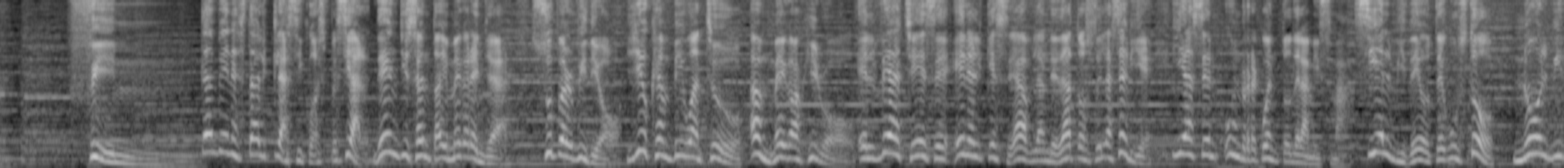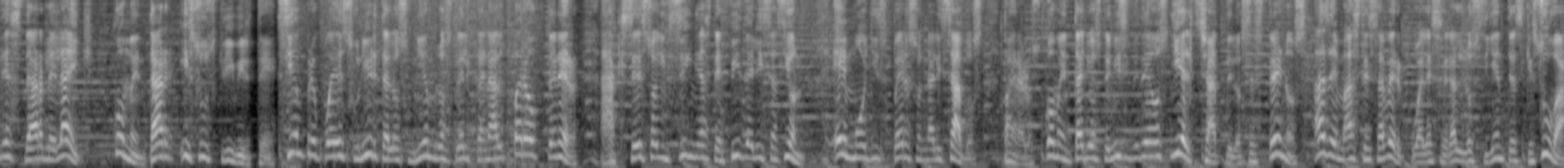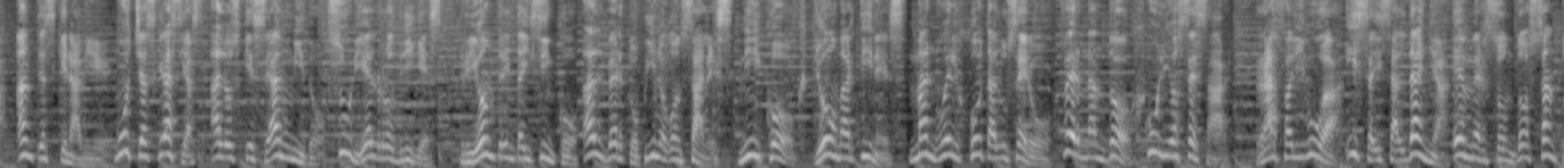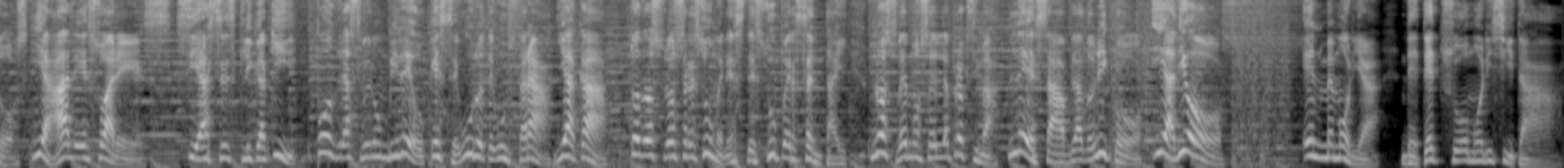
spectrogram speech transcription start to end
Fin. También está el clásico especial Denji Sentai Mega Ranger, Super Video, You Can Be One Too, a Mega Hero, el VHS en el que se hablan de datos de la serie y hacen un recuento de la misma. Si el video te gustó, no olvides darle like, comentar y suscribirte. Siempre puedes unirte a los miembros del canal para obtener acceso a insignias de fidelización, emojis personalizados para los comentarios de mis videos y el chat de los estrenos, además de saber cuáles serán los siguientes que suba antes que nadie. Muchas gracias a los que se han unido. Suriel Rodríguez, Rion35, Alberto Pino González, Nico, Joe Martínez, Manuel J. Lucero, Fernando, Julio César, Rafa Libúa, Isaí Saldaña, Emerson Dos Santos y a Ale Suárez. Si haces clic aquí, podrás ver un video que seguro te gustará. Y acá, todos los resúmenes de Super Sentai. Nos vemos en la próxima. Les ha hablado Nico y adiós. En memoria de Tetsuo Morishita.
